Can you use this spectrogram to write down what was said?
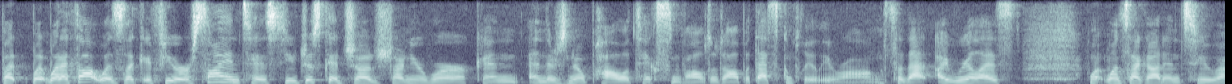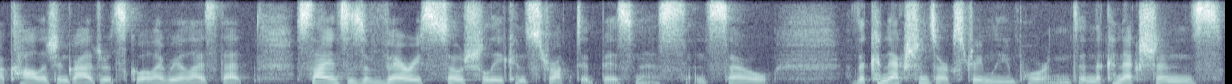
but, but what I thought was like if you're a scientist, you just get judged on your work and, and there's no politics involved at all, but that's completely wrong. So that I realized once I got into uh, college and graduate school, I realized that science is a very socially constructed business. And so the connections are extremely important and the connections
